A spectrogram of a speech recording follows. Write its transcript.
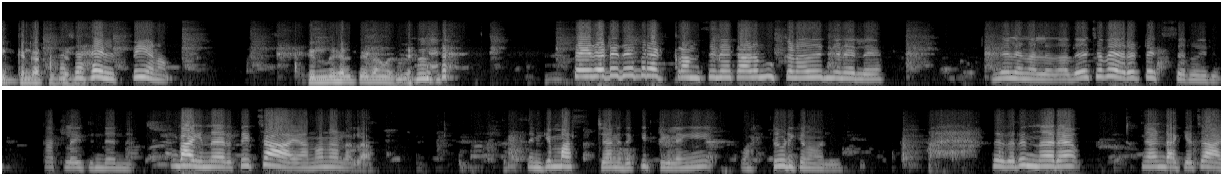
ചിക്കൻ കട്ട്ലറ്റ് പക്ഷെ ഹെൽപ്പ് ചെയ്യണം. തിന്ന് ഹെൽപ്പ് ചെയ്താൽ മതി. ചെയ്തോട്ടെ ഇത് ബ്രെഡ് ക്രംസിനേക്കാളും മുക്കണത് ഇങ്ങനെയല്ലേ? ഇതല്ലേ നല്ലത്. അത് വെച്ചാൽ വേറെ ടെക്സ്ചർ വരും. കട്ട്ലൈറ്റിന്റെ തന്നെ. വൈകുന്നേരത്തെ ചായ എന്ന് പറഞ്ഞല്ലോ എനിക്ക് മസ്റ്റാണ് ഇത് കിട്ടിയില്ലെങ്കിൽ വട്ട് പിടിക്കണമല്ലോ ചെയ്തിട്ട് ഇന്നേരെ ഞാൻ ഉണ്ടാക്കിയ ചായ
